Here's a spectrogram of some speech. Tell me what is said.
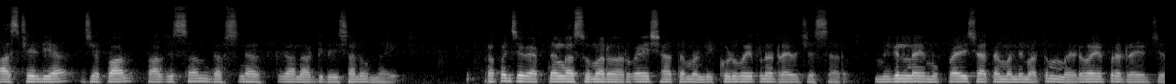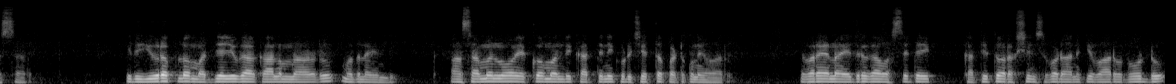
Australia Japan Pakistan దక్షిణాఫ్రికా లాంటి దేశాలు ఉన్నాయి. ప్రపంచవ్యాప్తంగా సుమారు అరవై శాతం మంది కుడివైపున డ్రైవ్ చేస్తారు. మిగిలిన ముప్పై శాతం మంది మాత్రం ఎడమవైపున డ్రైవ్ చేస్తారు. ఇది యూరప్లో మధ్యయుగ కాలం నాడు మొదలైంది. ఆ సమయంలో ఎక్కువ మంది కత్తిని కుడి చేత్తో పట్టుకునేవారు. ఎవరైనా ఎదురుగా వస్తే కత్తితో రక్షించుకోవడానికి వారు రోడ్డు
